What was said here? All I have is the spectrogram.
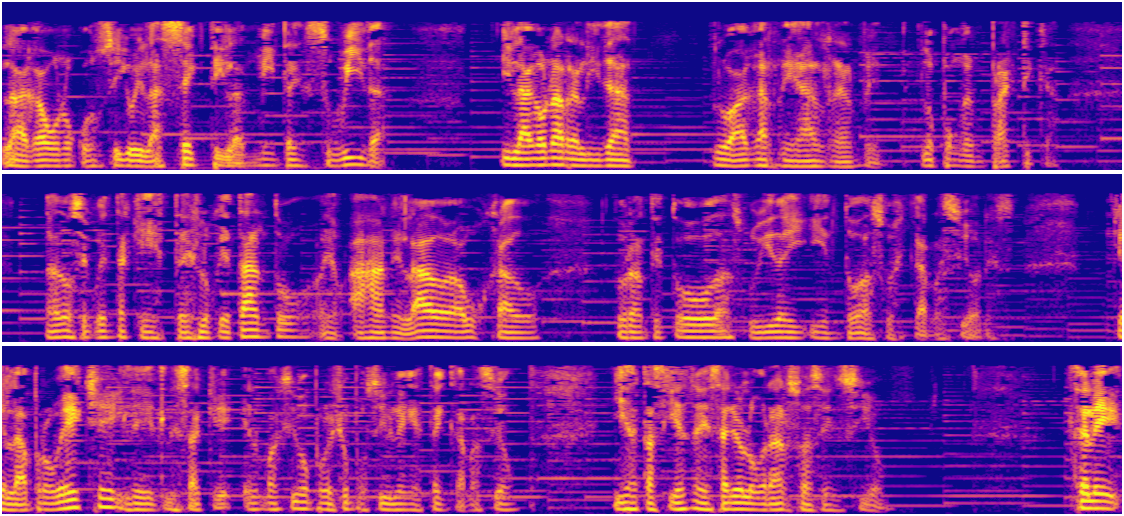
la haga uno consigo y la acepte y la admita en su vida y la haga una realidad, lo haga real realmente, lo ponga en práctica, dándose cuenta que esto es lo que tanto ha anhelado, ha buscado durante toda su vida y, en todas sus encarnaciones. Que la aproveche y le, saque el máximo provecho posible en esta encarnación. Y hasta si es necesario lograr su ascensión. Se le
